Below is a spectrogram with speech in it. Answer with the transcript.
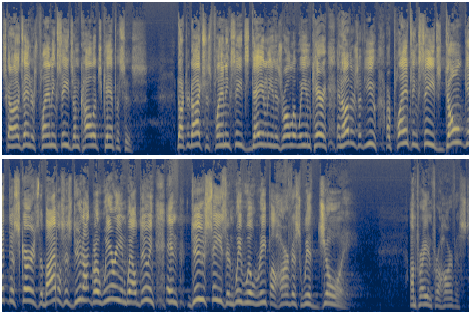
Scott Alexander's planting seeds on college campuses. Dr. Dykes is planting seeds daily in his role at William Carey, and others of you are planting seeds. Don't get discouraged. The Bible says, Do not grow weary in well doing. In due season, we will reap a harvest with joy. I'm praying for a harvest,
